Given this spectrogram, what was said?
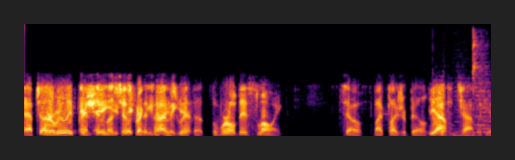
Absolutely. John, I really appreciate and, and let's you just taking the time recognize again. The, uh, the world is slowing. So my pleasure, Bill. Yeah. Good to chat with you.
